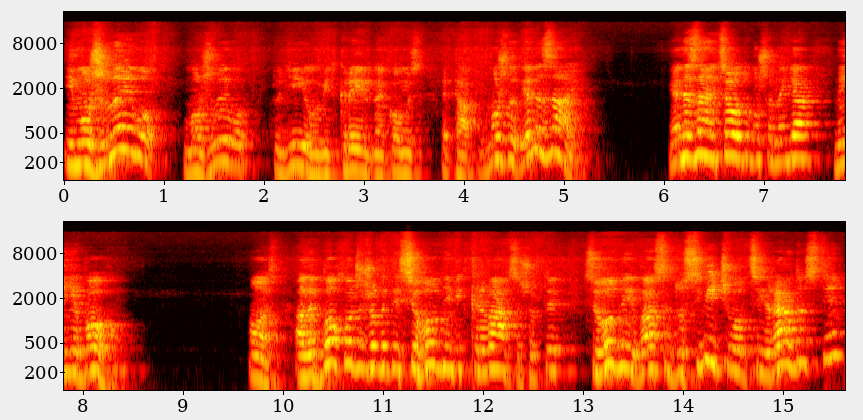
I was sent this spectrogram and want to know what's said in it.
І можливо, можливо, тоді його відкриють на якомусь етапі. Можливо, я не знаю. Я не знаю цього, тому що не я не є Богом. Ось. Але Бог хоче, щоб ти сьогодні відкривався, щоб ти сьогодні власне досвідчував цій радості.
